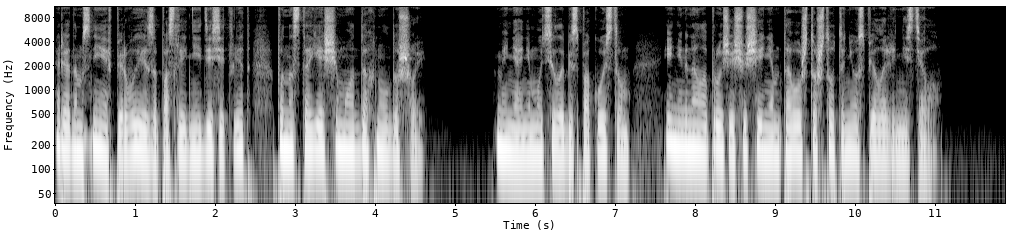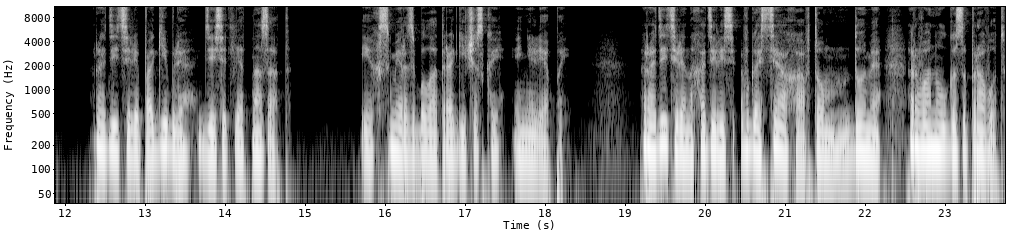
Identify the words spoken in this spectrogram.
Рядом с ней впервые за последние десять лет по-настоящему отдохнул душой. Меня не мутило беспокойством и не гнало прочь ощущением того, что что-то не успел или не сделал. Родители погибли десять лет назад. Их смерть была трагической и нелепой. Родители находились в гостях, а в том доме рванул газопровод.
